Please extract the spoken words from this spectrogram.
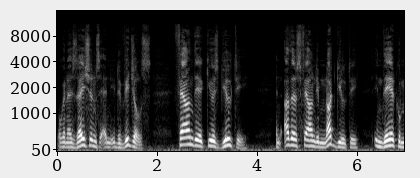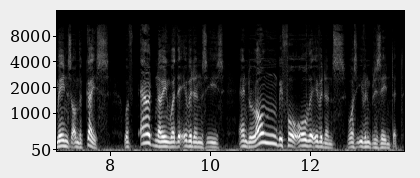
organizations, and individuals found the accused guilty and others found him not guilty in their comments on the case without knowing what the evidence is and long before all the evidence was even presented.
